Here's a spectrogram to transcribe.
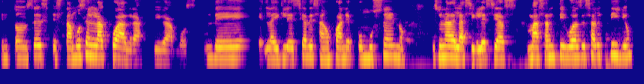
Entonces, estamos en la cuadra, digamos, de la iglesia de San Juan Epomuceno. Es una de las iglesias más antiguas de Saltillo.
